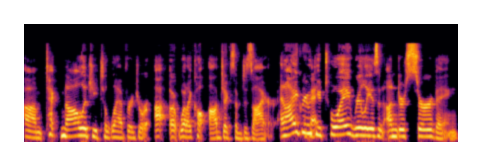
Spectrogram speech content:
um, technology to leverage, or, uh, or what I call objects of desire. And I agree with you. Toy really is an underserving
